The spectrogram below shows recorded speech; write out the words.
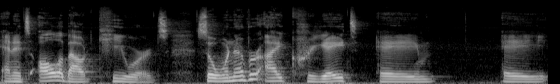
and it's all about keywords. So whenever I create a, a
